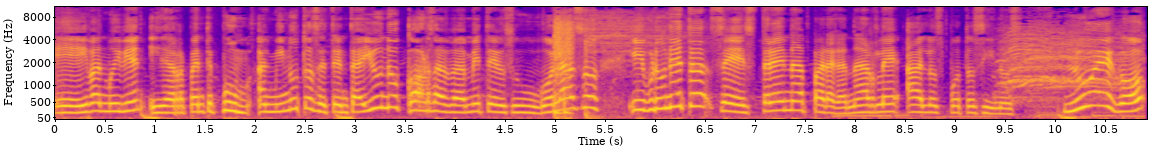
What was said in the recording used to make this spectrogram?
eh, iban muy bien y de repente, ¡pum! Al minuto 71, Córdoba mete su golazo y Bruneta se estrena para ganarle a los potosinos. Luego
